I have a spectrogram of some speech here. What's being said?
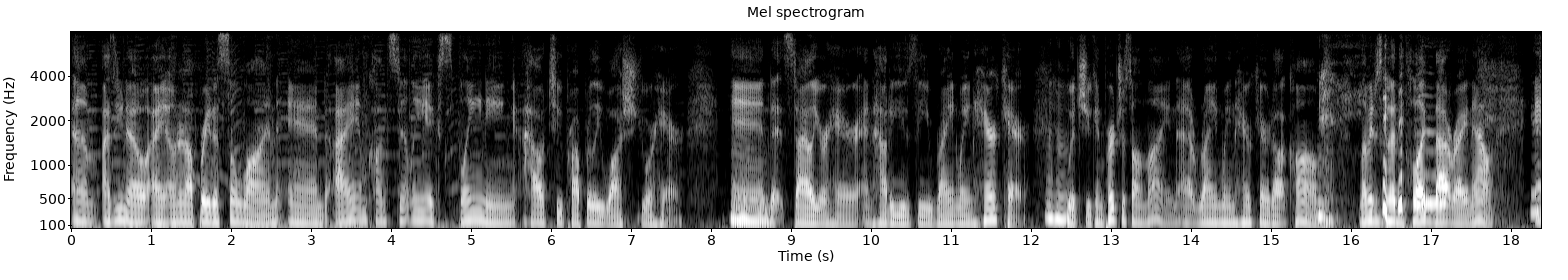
um, as you know, I own and operate a salon, and I am constantly explaining how to properly wash your hair and style your hair and how to use the Ryan Wayne Hair Care, which you can purchase online at ryanwaynehaircare.com. Let me just go ahead and plug that right now. You're so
